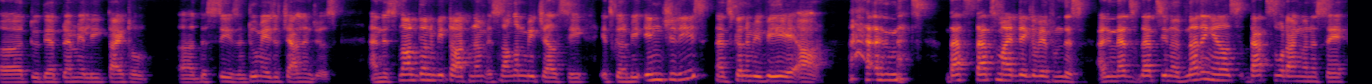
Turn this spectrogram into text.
uh, to their Premier League title uh, this season, two major challenges. And it's not going to be Tottenham, it's not going to be Chelsea, it's going to be injuries, and it's going to be VAR. and that's that's that's my takeaway from this. I think that's that's you know if nothing else, that's what I'm going to say.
